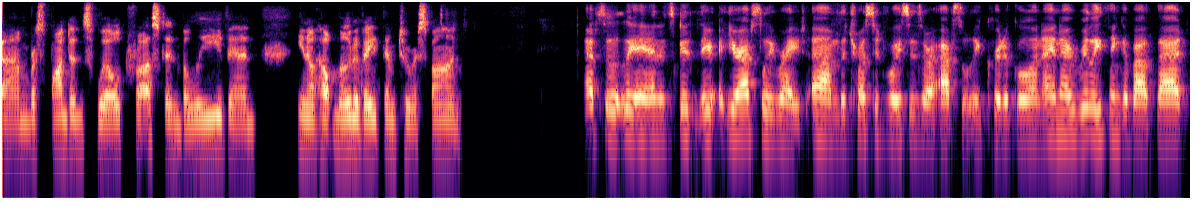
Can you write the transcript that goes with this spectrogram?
um, respondents will trust and believe, and you know help motivate them to respond. Absolutely, and it's good. You're absolutely right. Um, the trusted voices are absolutely critical, and and I really think about that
